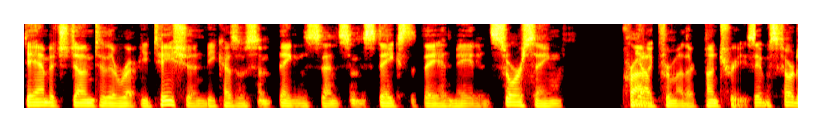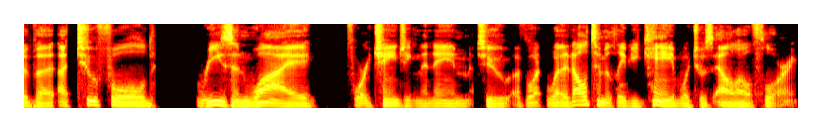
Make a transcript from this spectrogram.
damage done to their reputation because of some things and some mistakes that they had made in sourcing product yep. from other countries. It was sort of a, a twofold reason why for changing the name to what, what it ultimately became, which was LL Flooring.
